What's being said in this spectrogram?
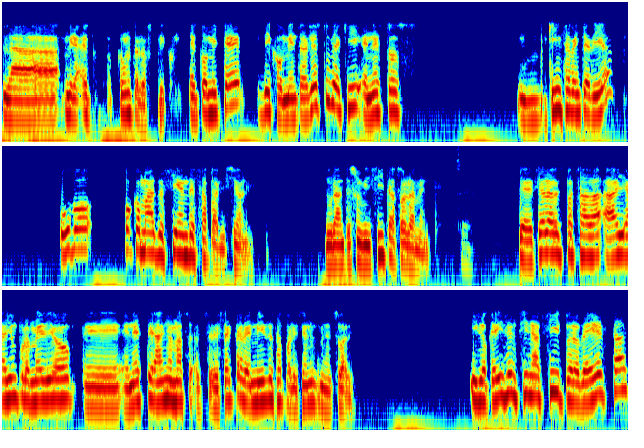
la, mira, ¿cómo te lo explico? El comité dijo, mientras yo estuve aquí en estos 15, 20 días, hubo poco más de 100 desapariciones durante su visita solamente. Sí. Te decía la vez pasada, hay, hay un promedio eh, en este año más de cerca de mil desapariciones mensuales. Y lo que dicen Sina, sí, pero de estas,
